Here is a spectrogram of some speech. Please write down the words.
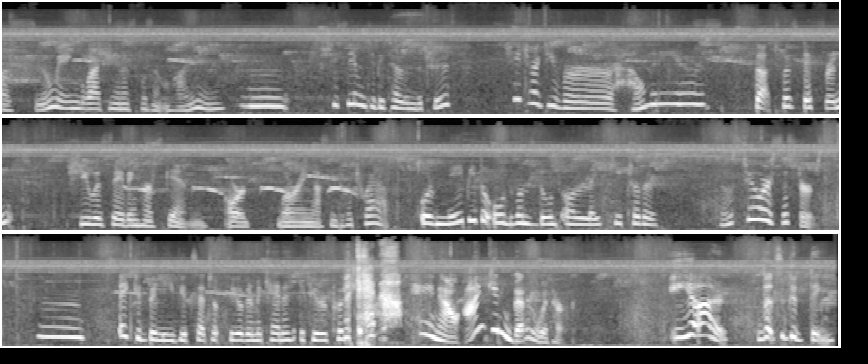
Assuming Black Annis wasn't lying. Hmm, she seemed to be telling the truth. She tracked you for how many years? That was different. She was saving her skin, or luring us into a trap. Or maybe the old ones don't all like each other. Those two are sisters. Hmm, I could believe you'd set up the other McKenna if you were pushed. McKenna! Hey now, I'm getting better with her. You are. That's a good thing.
